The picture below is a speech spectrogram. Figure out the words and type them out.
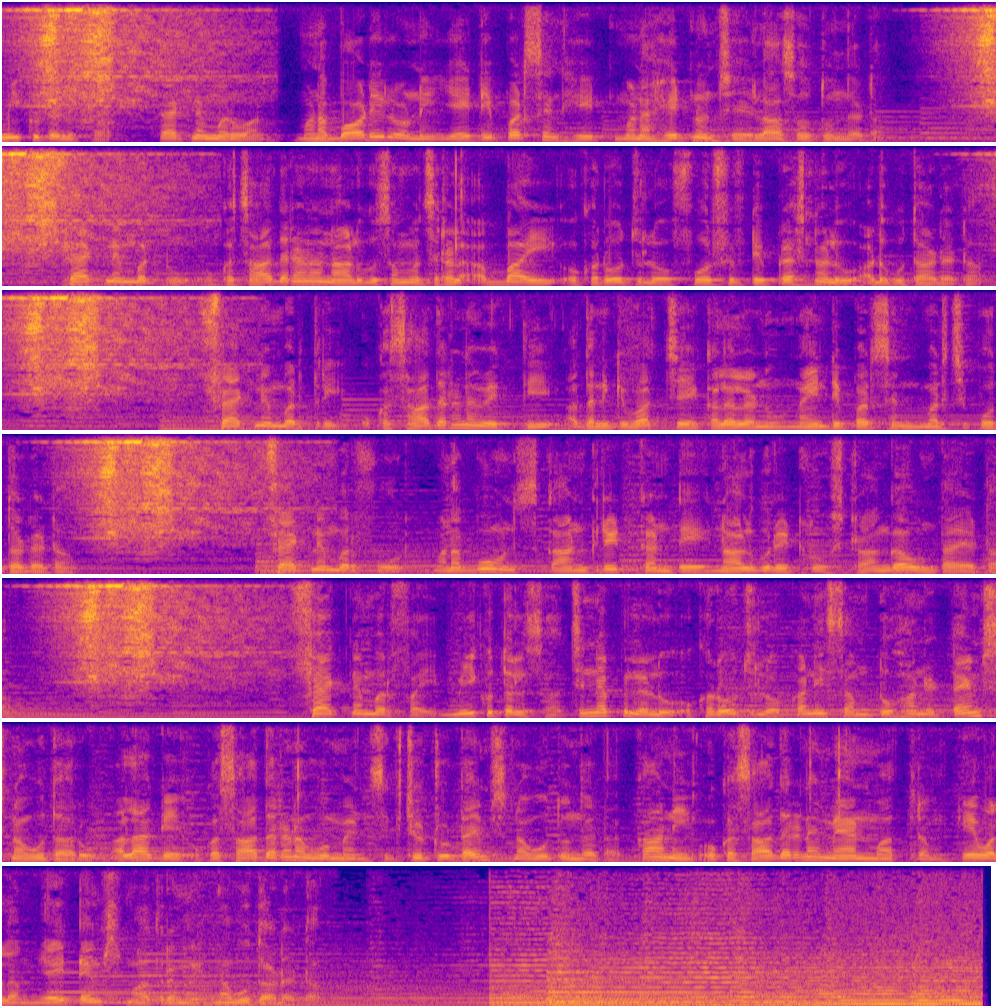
మీకు తెలుసా? Fact number one మన బాడీలోని ఎయిటీ పర్సెంట్ హీట్ మన హెడ్ నుంచే లాస్ అవుతుందట. ఫ్యాక్ట్ నెంబర్ టూ ఒక సాధారణ నాలుగు సంవత్సరాల అబ్బాయి ఒక రోజులో ఫోర్ ఫిఫ్టీ ప్రశ్నలు అడుగుతాడట. ఫ్యాక్ట్ నెంబర్ త్రీ ఒక సాధారణ వ్యక్తి అతనికి వచ్చే కళలను నైంటీ పర్సెంట్ మర్చిపోతాడట. ఫ్యాక్ట్ నెంబర్ ఫోర్ మన బోన్స్ కాంక్రీట్ కంటే నాలుగు రెట్లు స్ట్రాంగ్గా ఉంటాయట. ఫ్యాక్ట్ నెంబర్ ఫైవ్ మీకు తెలుసా చిన్నపిల్లలు ఒక రోజులో కనీసం టూ హండ్రెడ్ టైమ్స్ నవ్వుతారు. అలాగే ఒక సాధారణ ఉమెన్ సిక్స్టీ టూ టైమ్స్ నవ్వుతుందట. కానీ ఒక సాధారణ మ్యాన్ మాత్రం కేవలం ఎయిట్ టైమ్స్ మాత్రమే నవ్వుతాడట.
